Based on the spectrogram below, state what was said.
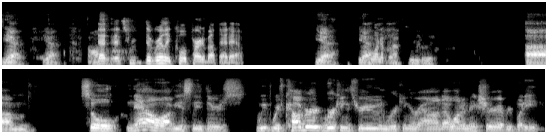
Yeah, yeah. Awesome. That, that's the really cool part about that app. Yeah, yeah. One of them. Absolutely. Um, so now obviously there's we, we've covered working through and working around. I want to make sure everybody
